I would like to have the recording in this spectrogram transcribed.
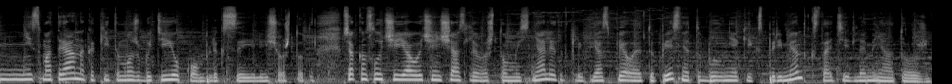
несмотря на какие-то, может быть, ее комплексы или еще что-то. В всяком случае, я очень счастлива, что мы сняли этот клип. Я спела эту песню. Это был некий эксперимент, кстати, и для меня тоже.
